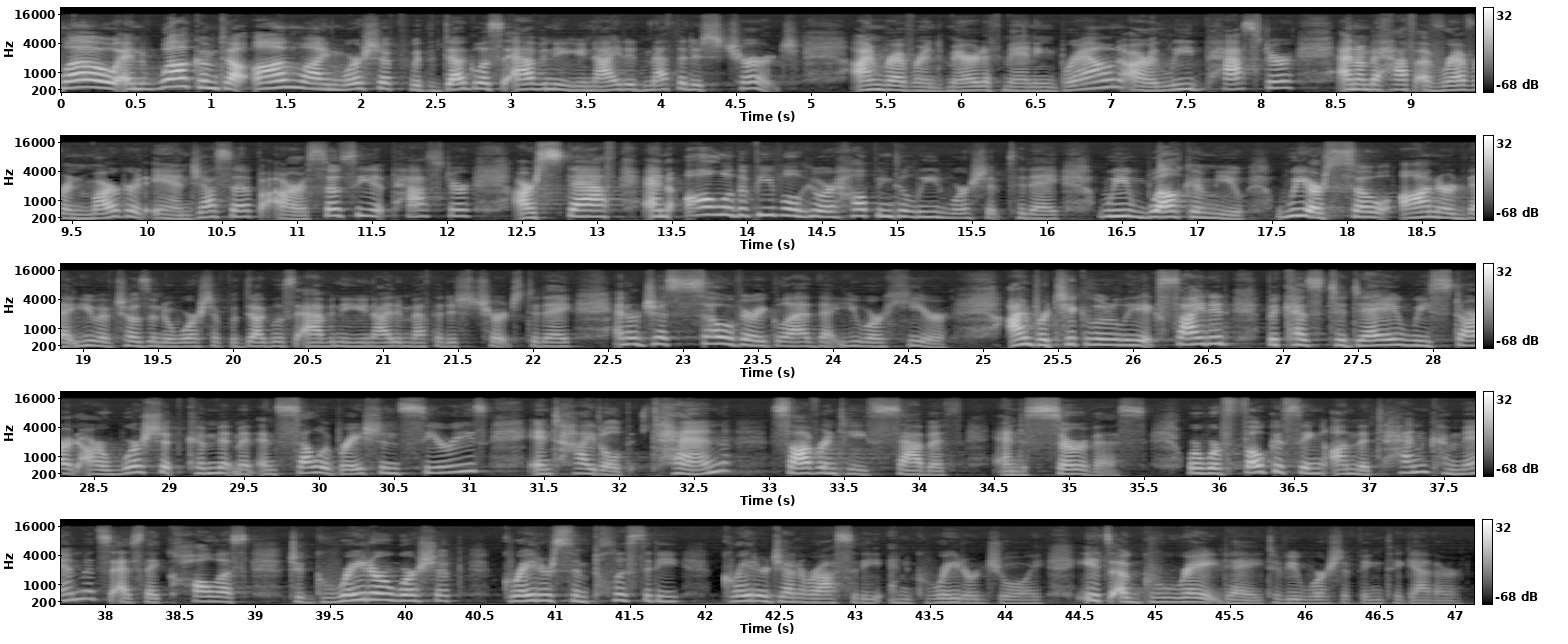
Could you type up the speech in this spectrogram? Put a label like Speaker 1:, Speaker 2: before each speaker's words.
Speaker 1: Hello and welcome to online worship with Douglas Avenue United Methodist Church. I'm Reverend Meredith Manning Brown, our lead pastor, and on behalf of Reverend Margaret Ann Jessup, our associate pastor, our staff, and all of the people who are helping to lead worship today, we welcome you. We are so honored that you have chosen to worship with Douglas Avenue United Methodist Church today and are just so very glad that you are here. I'm particularly excited because today we start our worship commitment and celebration series entitled 10 Sovereignty, Sabbath, and service, where we're focusing on the Ten Commandments as they call us to greater worship, greater simplicity, greater generosity, and greater joy. It's a great day to be worshiping together.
